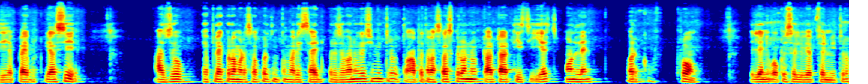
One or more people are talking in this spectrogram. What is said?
જે એપ્લાય પ્રક્રિયા છે, આ જોબ એપ્લાય કરવા માટે સૌપ્રથમ તમારી સાઇટ પર જવાનું રહેશે મિત્રો. તો આપણે તમારે સર્ચ કરવાનું Tata TCS online work from એટલે એની ઓફિશિયલ વેબસાઇટ મિત્રો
